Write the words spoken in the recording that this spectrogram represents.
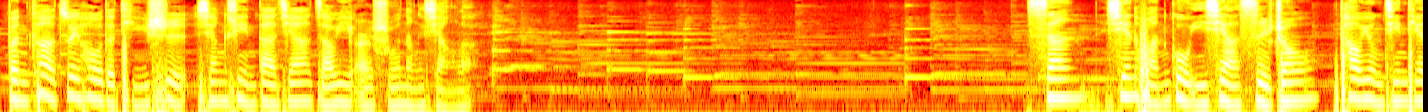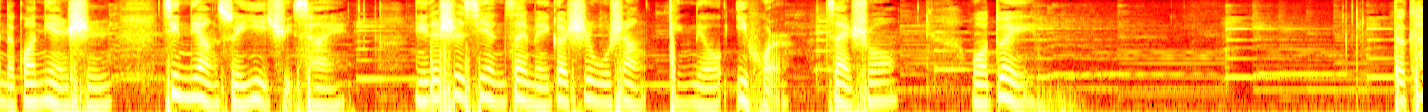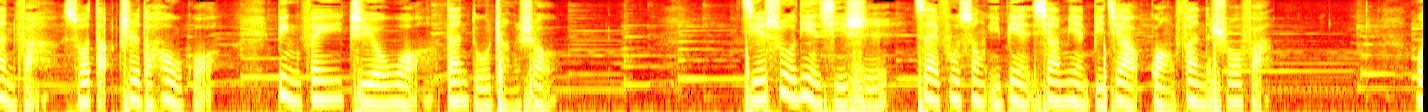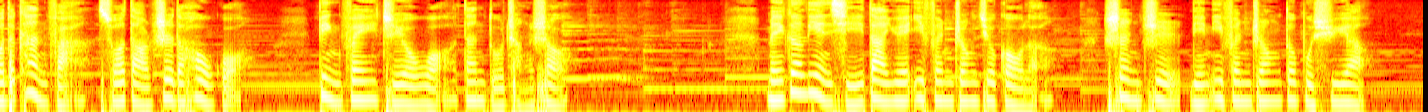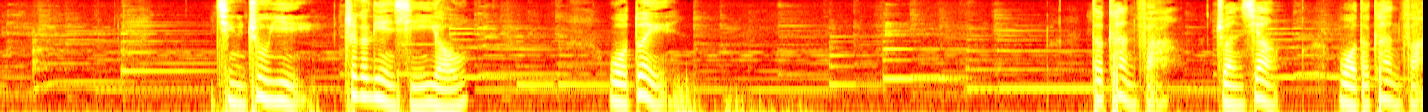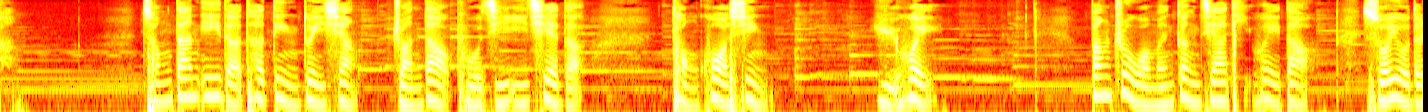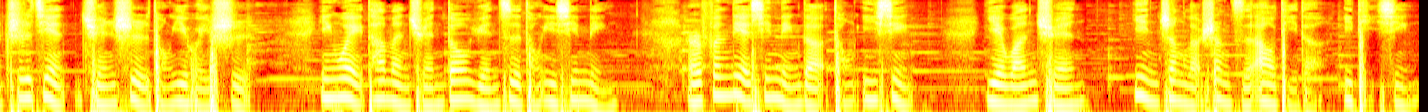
本课最后的提示，相信大家早已耳熟能详了。三，先环顾一下四周。套用今天的观念时，尽量随意取材。你的视线在每个事物上停留一会儿，再说。我对的看法所导致的后果，并非只有我单独承受。结束练习时。再复诵一遍下面比较广泛的说法。我的看法所导致的后果，并非只有我单独承受。每个练习大约一分钟就够了，甚至连一分钟都不需要。请注意，这个练习由我对。的看法转向我的看法，从单一的特定对象转到普及一切的统括性语汇，帮助我们更加体会到所有的知见全是同一回事，因为他们全都源自同一心灵，而分裂心灵的同一性也完全。印证了圣子奥体的一体性。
